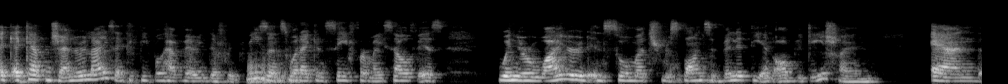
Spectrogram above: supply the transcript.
I, I can't generalize. I think people have very different reasons. What I can say for myself is when you're wired in so much responsibility and obligation, and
